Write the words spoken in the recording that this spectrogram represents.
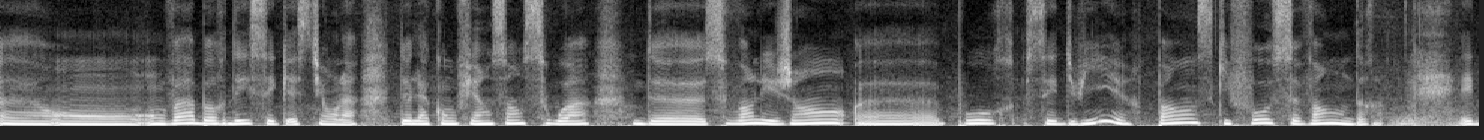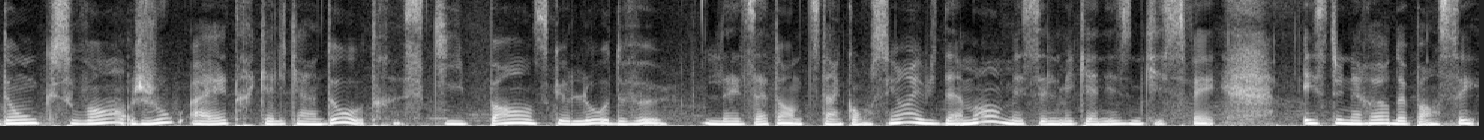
euh, on, va aborder ces questions-là, de la confiance en soi. Souvent les gens, euh, pour séduire, pensent qu'il faut se vendre, et donc souvent jouent à être quelqu'un d'autre, ce qui pense que l'autre veut. Les attentes, c'est inconscient évidemment, mais c'est le mécanisme qui se fait. Et c'est une erreur de pensée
